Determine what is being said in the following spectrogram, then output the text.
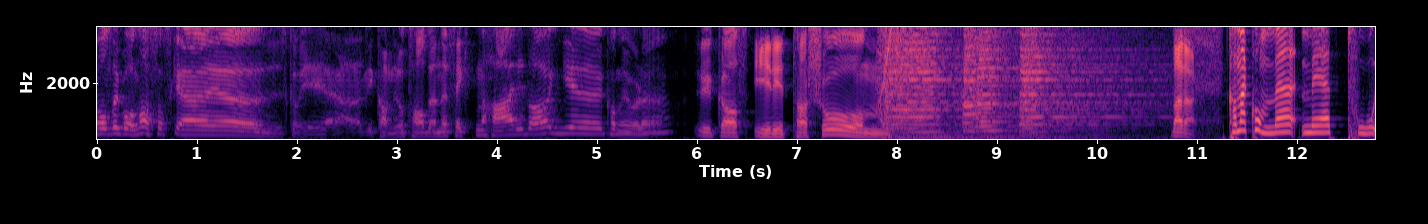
hold det gående, så skal jeg eh, skal vi, eh, vi kan jo ta den effekten her i dag. eh, Kan du gjøre det? Ukas irritasjon. Der er den. Kan jeg komme med, to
